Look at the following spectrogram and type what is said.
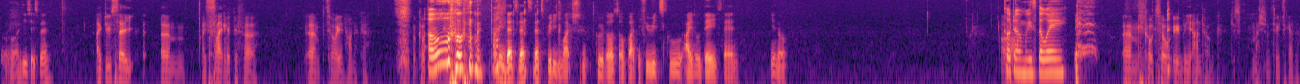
What do you say, Sven? I do say um, I slightly prefer um, Kotori and Honoka. But Kotori oh, I mean, that's that's that's pretty much good also. But if you read School Idol Days, then you know. oh, KotoUmi's the way. Um, Koto, Umi, and Honk. Just mash them three together.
